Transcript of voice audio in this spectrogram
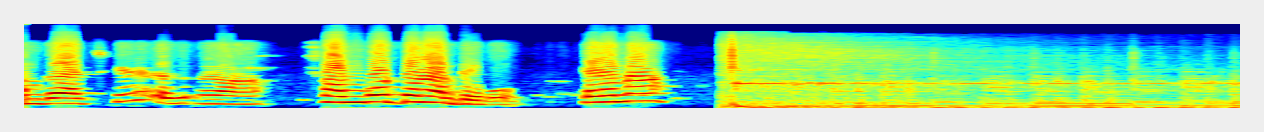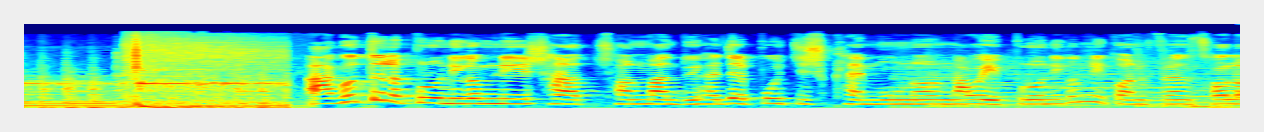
আমরা আজকে সম্বর্ধনা দেব। কেননা আগরতলা পৌর নিগম নিয়ে সারাত সম্মান দুই হাজার পঁচিশ খাই মুংনর নাওয়ে পৌর নিগম নি কনফারেন্স হল।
